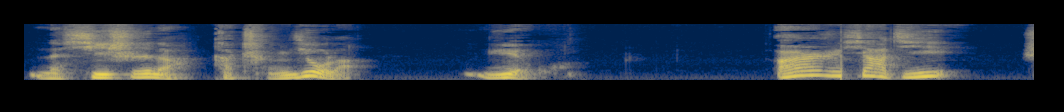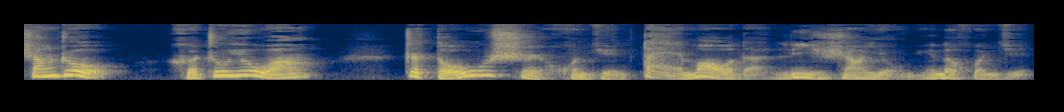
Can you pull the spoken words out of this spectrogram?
那西施呢她成就了越国。而夏姬、商纣和周幽王，这都是昏君，戴帽的历史上有名的昏君。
